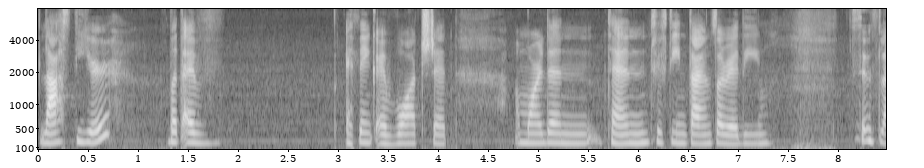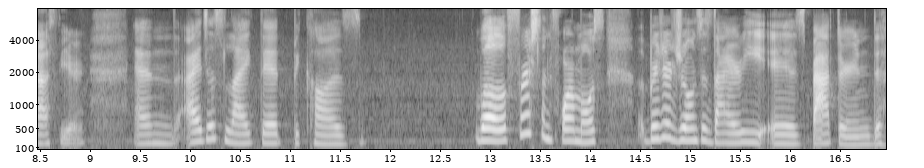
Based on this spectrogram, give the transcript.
last year, but I've I think I've watched it more than 10, 15 times already since last year. And I just liked it because well, first and foremost, Bridget Jones's Diary is patterned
